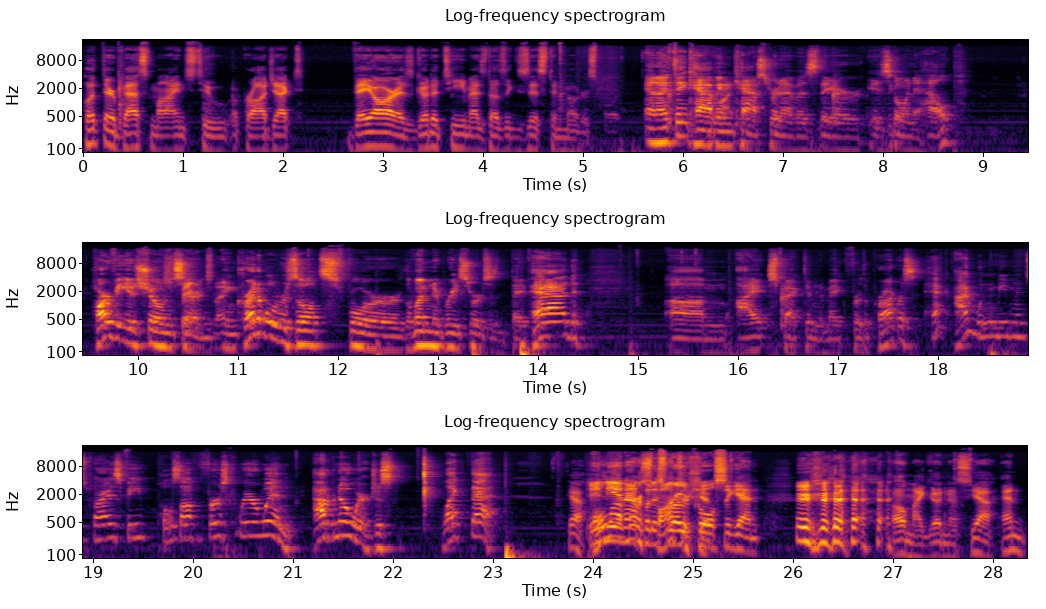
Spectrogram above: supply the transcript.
put their best minds to a project, they are as good a team as does exist in motorsport. And I think having Castroneves there is going to help. Harvey has shown some incredible results for the limited resources that they've had. Um, I expect him to make further progress. Heck, I wouldn't be even surprised if he pulls off a first career win out of nowhere, just like that. Yeah, whole lot more Indianapolis road sponsorship. course again. Oh my goodness, yeah, and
